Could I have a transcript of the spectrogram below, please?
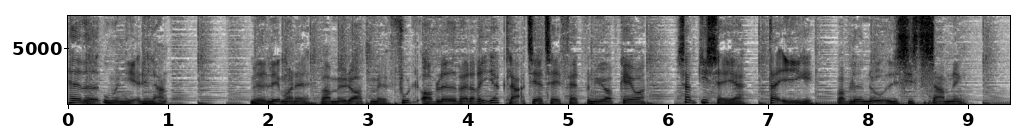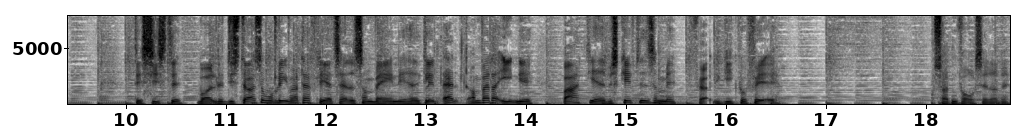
havde været umanerligt lang. Medlemmerne var mødt op med fuldt opladede batterier, klar til at tage fat på nye opgaver, samt de sager, der ikke var blevet nået i sidste samling. Det sidste voldte de største problemer, da flertallet som vanligt havde glemt alt om, hvad der egentlig var, de havde beskæftiget sig med, før de gik på ferie. Og sådan fortsætter det.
